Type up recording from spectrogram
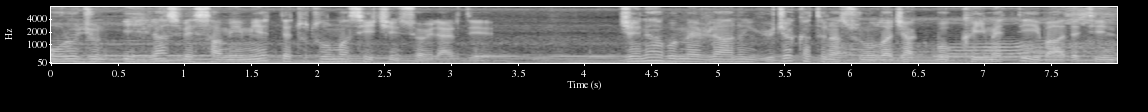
orucun ihlas ve samimiyetle tutulması için söylerdi. Cenab-ı Mevla'nın yüce katına sunulacak bu kıymetli ibadetin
